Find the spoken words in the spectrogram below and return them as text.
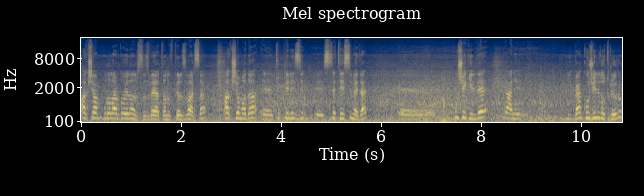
akşam buralarda oyalanırsınız veya tanıdıklarınız varsa akşama da e, tüplerinizi e, size teslim eder. E, bu şekilde yani ben Kocaeli'de oturuyorum.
